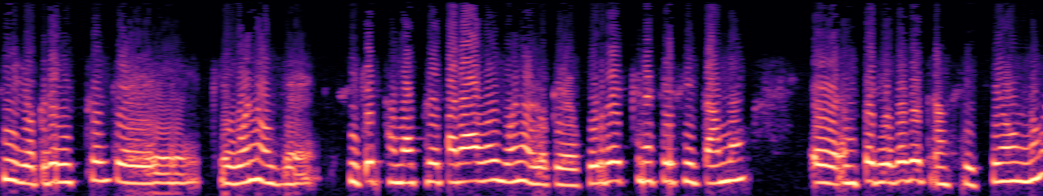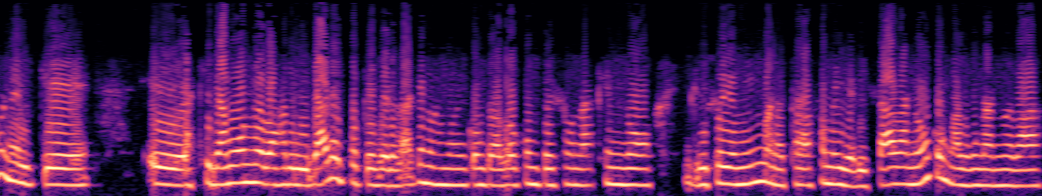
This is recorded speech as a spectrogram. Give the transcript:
sí, yo creo, Víctor, que, que bueno, que sí que estamos preparados. Bueno, lo que ocurre es que necesitamos eh, un periodo de transición, ¿no? En el que eh, adquiramos nuevas habilidades, porque es verdad que nos hemos encontrado con personas que no, incluso yo misma no estaba familiarizada, ¿no? Con algunas nuevas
